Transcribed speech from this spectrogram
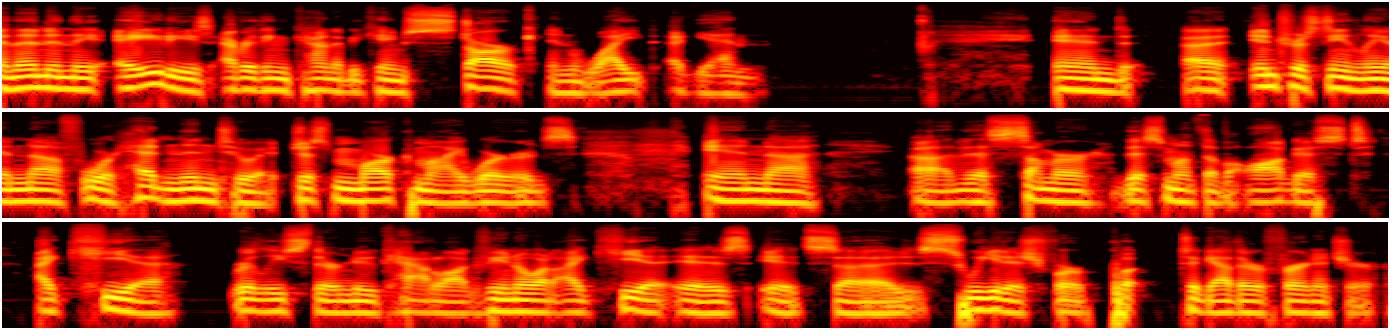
And then in the 80s, everything kind of became stark and white again. And uh, interestingly enough, we're heading into it. Just mark my words. In uh, uh, this summer, this month of August, IKEA released their new catalog. If you know what IKEA is, it's uh, Swedish for put together furniture.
